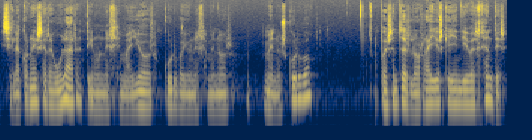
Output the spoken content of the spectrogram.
Si la córnea es irregular, tiene un eje mayor curvo y un eje menor menos curvo, pues entonces los rayos que hay en divergentes,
